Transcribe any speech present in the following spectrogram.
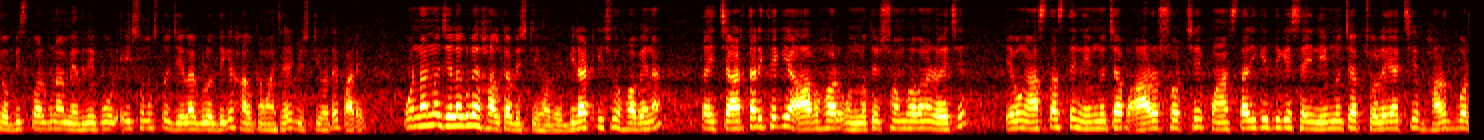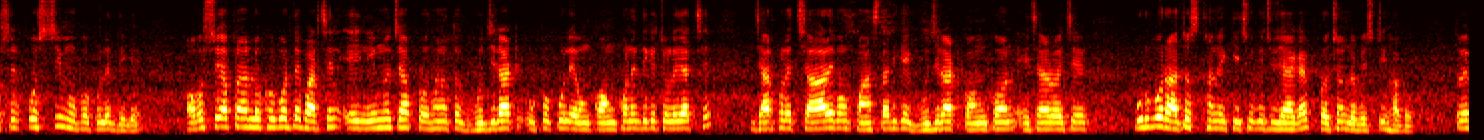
চব্বিশ পরগনা, মেদিনীপুর, এই সমস্ত জেলাগুলোর দিকে হালকা মাঝারি বৃষ্টি হতে পারে। অন্যান্য জেলাগুলোয় হালকা বৃষ্টি হবে, বিরাট কিছু হবে না। তাই চার তারিখ থেকে আবহাওয়ার উন্নতির সম্ভাবনা রয়েছে এবং আস্তে আস্তে নিম্নচাপ আরও সরছে। পাঁচ তারিখের দিকে সেই নিম্নচাপ চলে যাচ্ছে ভারতবর্ষের পশ্চিম উপকূলের দিকে। অবশ্যই আপনারা লক্ষ্য করতে পারছেন, এই নিম্নচাপ প্রধানত গুজরাট, উপকূল এবং কঙ্কনের দিকে চলে যাচ্ছে, যার ফলে চার এবং পাঁচ তারিখে গুজরাট, কঙ্কন, এছাড়া রয়েছে পূর্ব রাজস্থানের কিছু কিছু জায়গায় প্রচণ্ড বৃষ্টি হবে। তবে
